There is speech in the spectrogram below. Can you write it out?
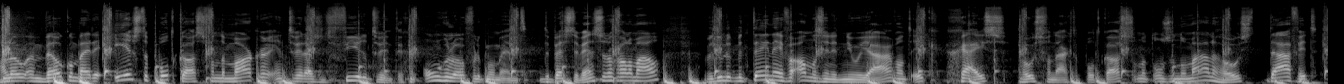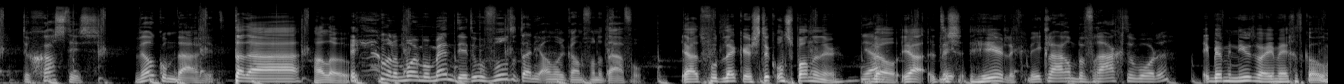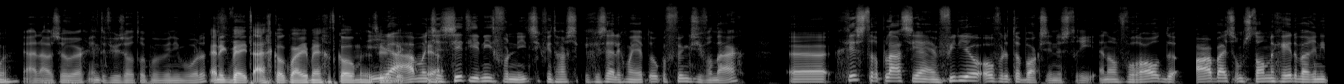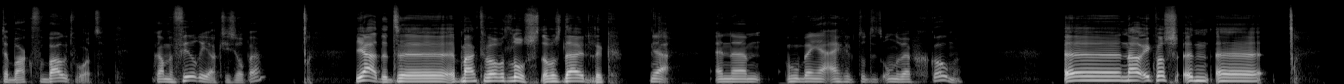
Hallo en welkom bij de eerste podcast van de Marker in 2024. Een ongelooflijk moment. De beste wensen nog allemaal. We doen het meteen even anders in het nieuwe jaar, want ik, Gijs, host vandaag de podcast, omdat onze normale host, David, de gast is. Welkom David. Tada! Hallo. Wat een mooi moment dit. Hoe voelt het aan die andere kant van de tafel? Ja, het voelt lekker. Een stuk ontspannender. Ja? Wel, ja, het Ben is heerlijk. Ben je klaar om bevraagd te worden? Ik ben benieuwd waar je mee gaat komen. Ja, nou, zo erg interview zou het ook weer niet worden. En ik weet eigenlijk ook waar je mee gaat komen natuurlijk. Ja, want je zit hier niet voor niets. Ik vind het hartstikke gezellig, maar je hebt ook een functie vandaag. Eh, gisteren plaatste jij een video over de tabaksindustrie. En dan vooral de arbeidsomstandigheden waarin die tabak verbouwd wordt. Er kwamen veel reacties op, hè? Ja, dat, eh, het maakte wel wat los. Dat was duidelijk. En ehm, hoe ben jij eigenlijk tot dit onderwerp gekomen? Eh, nou, ik was een...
